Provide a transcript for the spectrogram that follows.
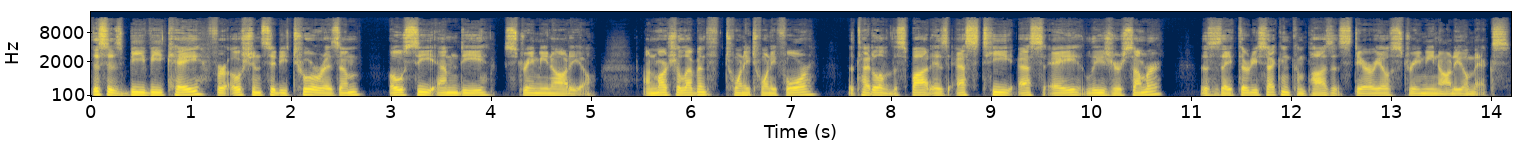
This is BVK for Ocean City Tourism, OCMD streaming audio. On March 11th, 2024, the title of the spot is STSA Leisure Summer. This is a 30 second composite stereo streaming audio mix.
